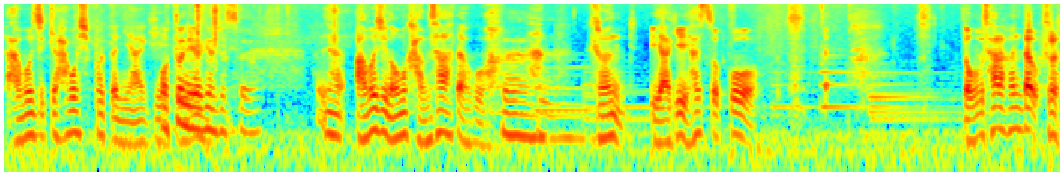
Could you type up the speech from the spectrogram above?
아버지께 하고 싶었던 이야기. 어떤 이야기 하셨어요? 그냥 아버지 너무 감사하다고 네. 그런 이야기 했었고 너무 사랑한다고 그런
